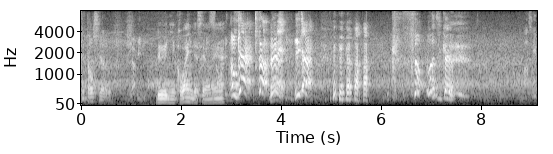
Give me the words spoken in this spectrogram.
対倒してやるルーニー怖いんですよね。オッケー!来た!ルーニー!いけ!る くそマジかよ。足一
